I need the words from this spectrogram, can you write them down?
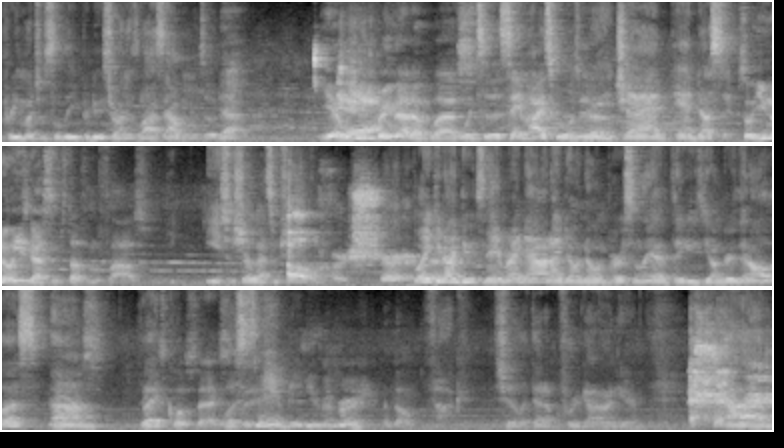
pretty much was the lead producer on his last album was Odell. Yeah, we didn't bring that up last. Went to the same high school as Yeah. me, Chad, and Dustin. so you know he's got some stuff in the files. Each show got some shit. Oh, for sure. Blanking on dude's name right now, and I don't know him personally. I think he's younger than all of us. He Um, is. But he's close to X. what's his name, dude? Do you remember? I don't. Fuck. I should have looked that up before we got on here. um,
